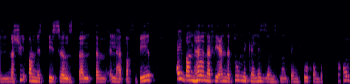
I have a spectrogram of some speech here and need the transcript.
النشيطة من ال T cells تم لها تثبيط أيضا هنا في عندنا two mechanisms ممكن نشوفهم باختصار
